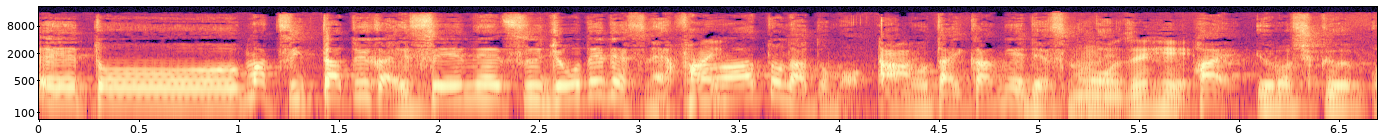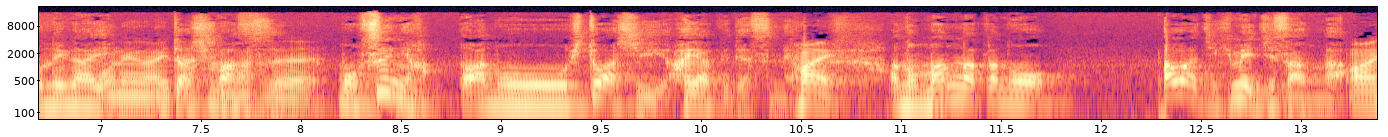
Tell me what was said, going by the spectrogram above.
えーとまあ、ツイッターというか SNS 上でですね、ファンアートなどもあ。の大歓迎ですのでもうぜひ。はい、よろしくお願いいたします。もうすでにあの一足早くですね、はい。あの漫画家の淡路姫路さんがあの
